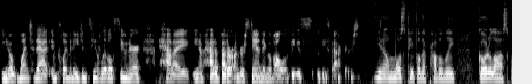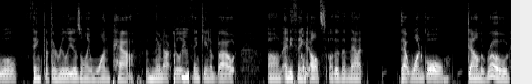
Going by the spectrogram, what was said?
you know went to that employment agency a little sooner had I, you know, had a better understanding of all of these these factors. You know, most people that probably go to law school think that there really is only one path and they're not really mm-hmm. thinking about um, anything oh, else other than that that one goal down the road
